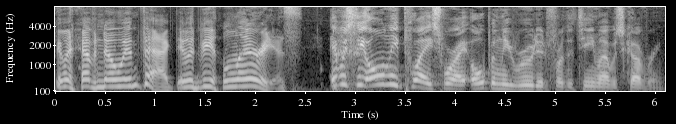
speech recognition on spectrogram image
It would have no impact. It would be hilarious. it was the only place where I openly rooted for the team I was covering,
